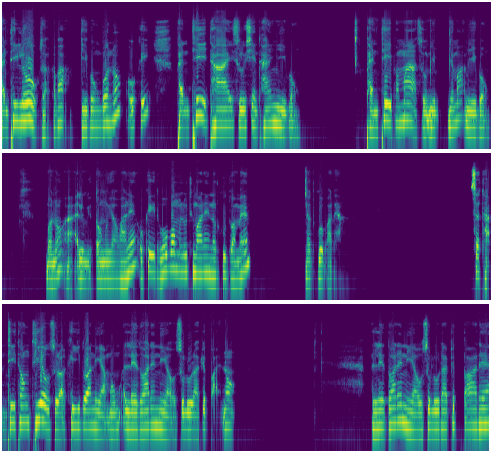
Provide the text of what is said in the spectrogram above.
ผ่นที่โลกဆိုတာကမ္ဘာပြည်ပုံပေါ့နော်โอเคแผ่นที่ไทยဆိုလို့ရှိရင်ထိုင်းပြည်ပုံแผ่นที่พม่าဆိုမြန်မာပြည်ပုံပေါ့နော်အဲ့လိုမျိုးသုံးလို့ရပါတယ်โอเคသဘောပေါက်မလို့ထင်ပါတယ်နောက်တစ်ခုသွားမယ်နောက်တစ်ခုပါလဲสถานที่ท่องเที่ยวဆိုတော့ခရီးသွားနေရမဟုတ်ဘူးအလဲသွားတဲ့နေရာကိုဆိုလိုတာဖြစ်ပါတယ်နော်အလဲသွားတဲ့နေရာကိုဆိုလိုတာဖြစ်ပါတယ်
